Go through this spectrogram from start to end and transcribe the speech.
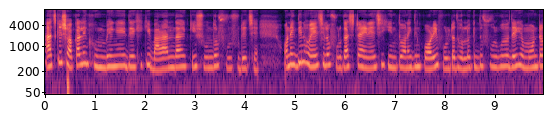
আজকে সকালে ঘুম ভেঙেই দেখি কি বারান্দায় কি সুন্দর ফুল ফুটেছে। অনেক দিন হয়েছিল ফুল গাছটা এনেছি, কিন্তু অনেক দিন পরেই ফুলটা ধরলো, কিন্তু ফুলগুলো দেখে মনটা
